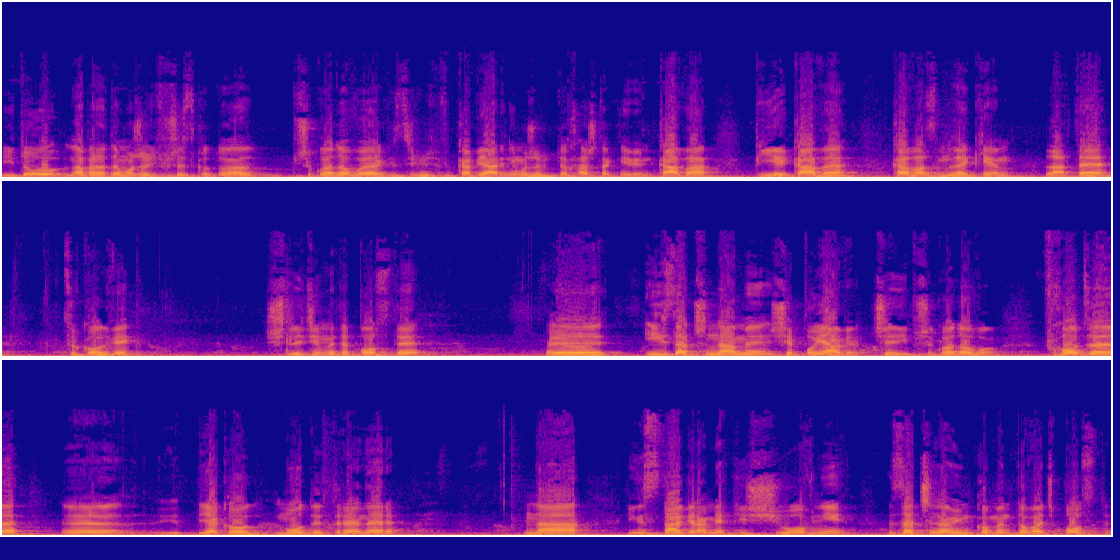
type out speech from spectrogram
I tu naprawdę może być wszystko. Tu przykładowo jak jesteśmy w kawiarni, może być to hashtag, nie wiem, kawa, piję kawę, kawa z mlekiem, latte, cokolwiek. Śledzimy te posty yy, i zaczynamy się pojawiać. Czyli przykładowo wchodzę yy, jako młody trener na Instagram jakiejś siłowni, zaczynam im komentować posty.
